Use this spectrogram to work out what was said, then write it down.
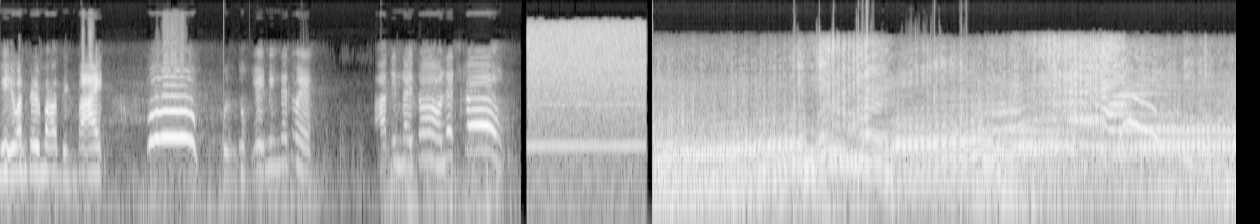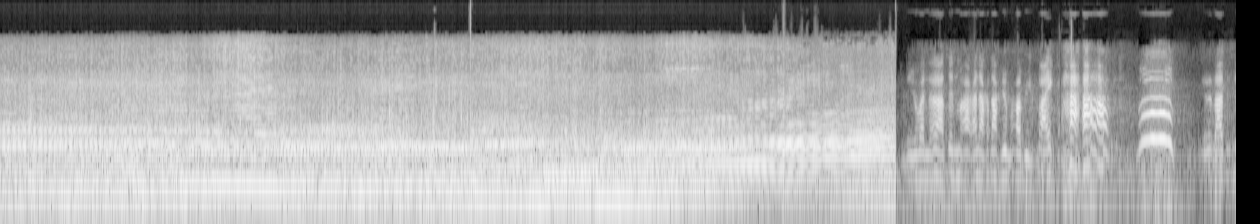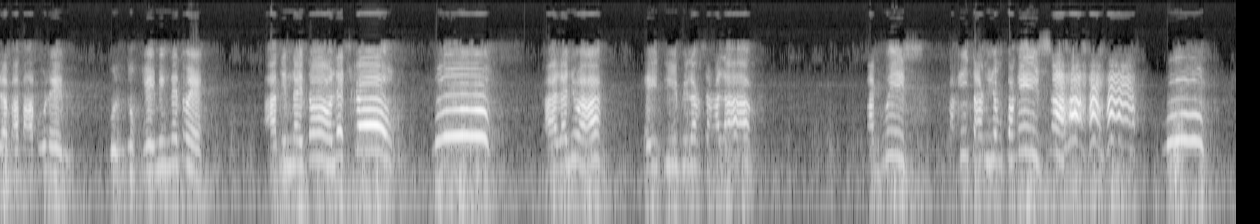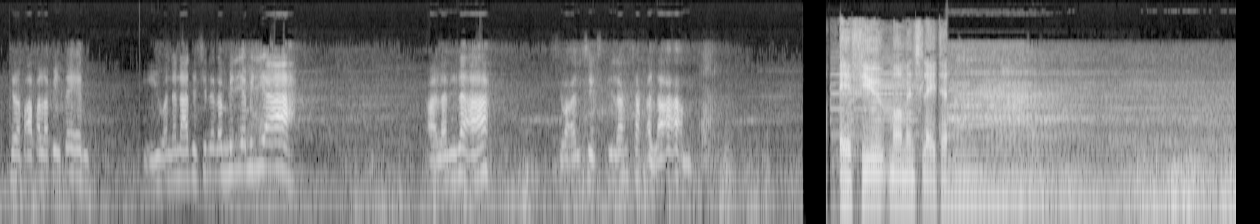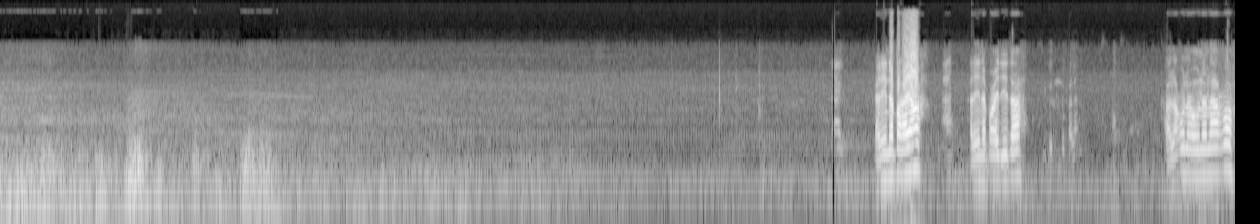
iniiwan ko yung mga big bike. Woo! Bundok gaming na ito eh. Atin na ito. Let's go! Iniwan na natin mga kanak-kanak yung mga big bike. Woo! Hindi na natin sila papakabulin. Bundok gaming na ito eh. Atin na ito. Let's go! Woo! Kala nyo ha? ATV lang sa kalam. Pagwis! Pakita ang iyong pangis! Woo! Sila papalapitin. Iiwan na natin sila ng milya-milya. Kala nila ah, 160 lang sa kalam. A few moments later. Kanina pa kayo? Ah, Kanina pa kayo dito? segundo pa lang. Kala ko nauna na ako.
